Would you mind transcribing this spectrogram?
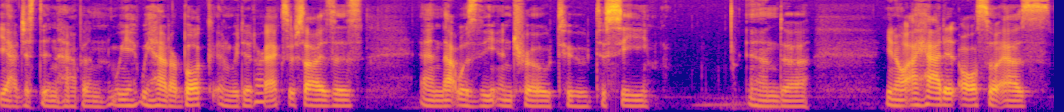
yeah, just didn't happen. We we had our book and we did our exercises, and that was the intro to to C. And uh, you know, I had it also as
